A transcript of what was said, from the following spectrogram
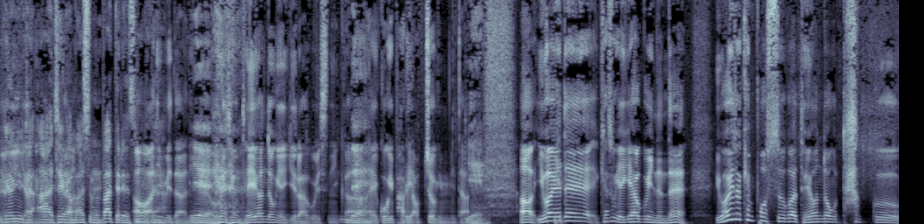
신촌역 경의중- 얘기하는 아. 제가 말씀을 네. 빠뜨렸습니다. 어, 아닙니다. 아닙니다. 예. 우리 지금 대현동 얘기를 하고 있으니까. 네. 예, 거기 바로 옆쪽입니다. 예. 어, 이화여대 계속 얘기하고 있는데 이화여대 캠퍼스가 대현동 딱 그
